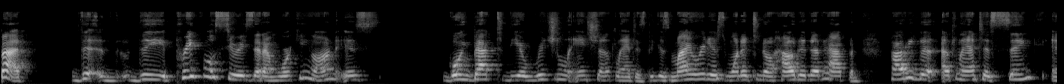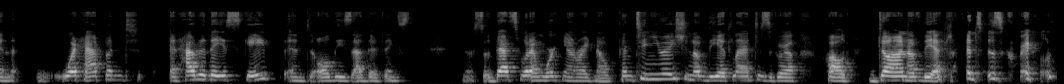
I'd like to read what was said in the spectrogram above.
but the the prequel series that I'm working on is going back to the original ancient Atlantis because my readers wanted to know how did that happen? How did the Atlantis sink and what happened and how did they escape and all these other things. You know, so that's what I'm working on right now. Continuation of the Atlantis Grail called Dawn of the Atlantis Grail.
